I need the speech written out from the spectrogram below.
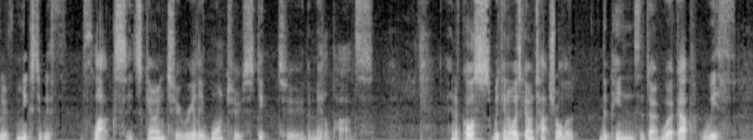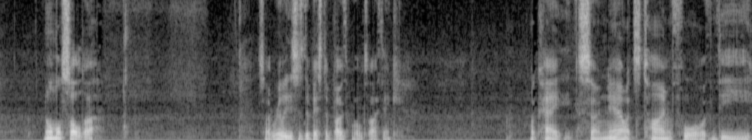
we've mixed it with flux, it's going to really want to stick to the metal parts. And of course, we can always go and touch all the the pins that don't work up with normal solder. So really this is the best of both worlds I think. Okay, so now it's time for the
